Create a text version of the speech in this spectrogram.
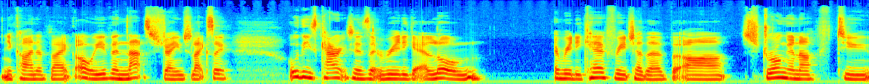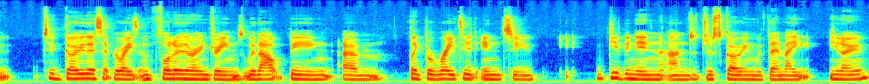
and you're kind of like, oh, even that's strange. Like so, all these characters that really get along really care for each other, but are strong enough to to go their separate ways and follow their own dreams without being um, like berated into giving in and just going with their mate. You know,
